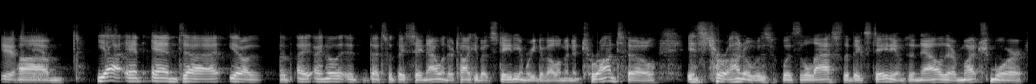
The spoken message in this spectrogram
yeah, um, yeah. yeah, and and uh, you know, I, I know that's what they say now when they're talking about stadium redevelopment in Toronto. Is Toronto was was the last of the big stadiums, and now they're much more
